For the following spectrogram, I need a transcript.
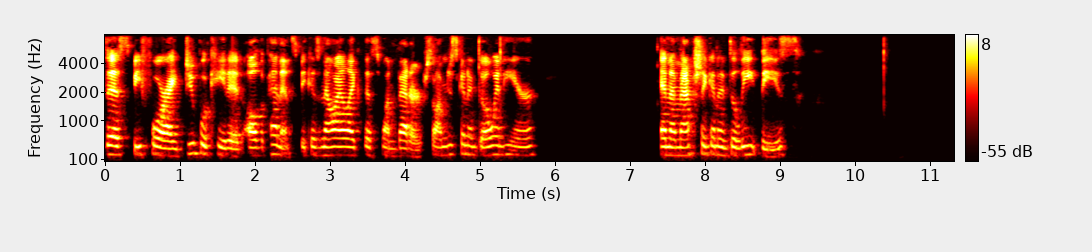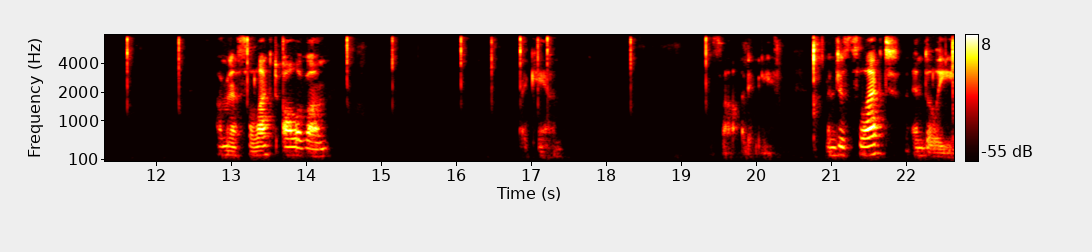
this before I duplicated all the pennants because now I like this one better. So I'm just going to go in here and I'm actually going to delete these. I'm going to select all of them if I can. It's not letting me. And just select and delete.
